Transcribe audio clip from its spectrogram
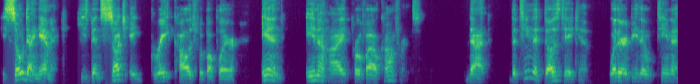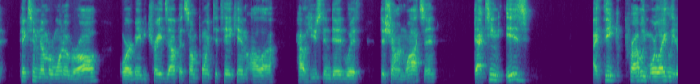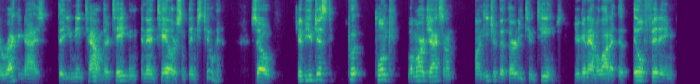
He's so dynamic. He's been such a great college football player and in a high profile conference that the team that does take him, whether it be the team that picks him number one overall or maybe trades up at some point to take him, a la how Houston did with Deshaun Watson, that team is, I think, probably more likely to recognize the unique talent they're taking and then tailor some things to him. So if you just put plunk Lamar Jackson on, on each of the 32 teams, you're going to have a lot of ill-fitting,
